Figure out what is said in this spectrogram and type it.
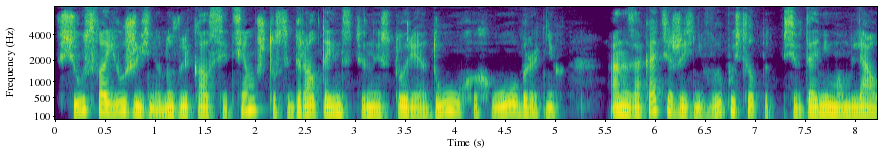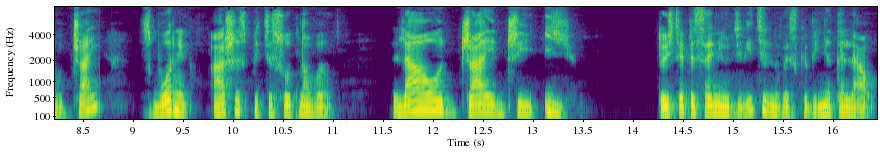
Всю свою жизнь он увлекался тем, что собирал таинственные истории о духах, оборотнях, а на закате жизни выпустил под псевдонимом Ляо Джай сборник аж из 500 новелл «Ляо Джай Джи И», то есть описание удивительного из кабинета Ляо.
